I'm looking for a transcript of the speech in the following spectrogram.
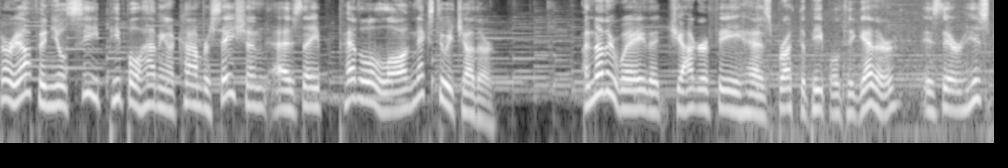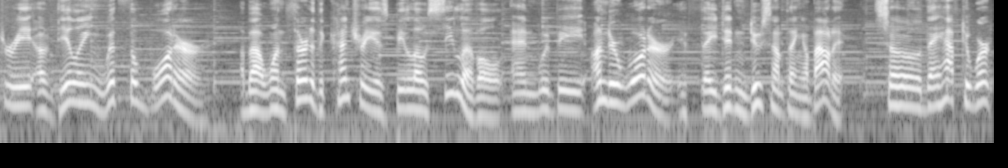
Very often you'll see people having a conversation as they pedal along next to each other. Another way that geography has brought the people together is their history of dealing with the water. About one third of the country is below sea level and would be underwater if they didn't do something about it. So they have to work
